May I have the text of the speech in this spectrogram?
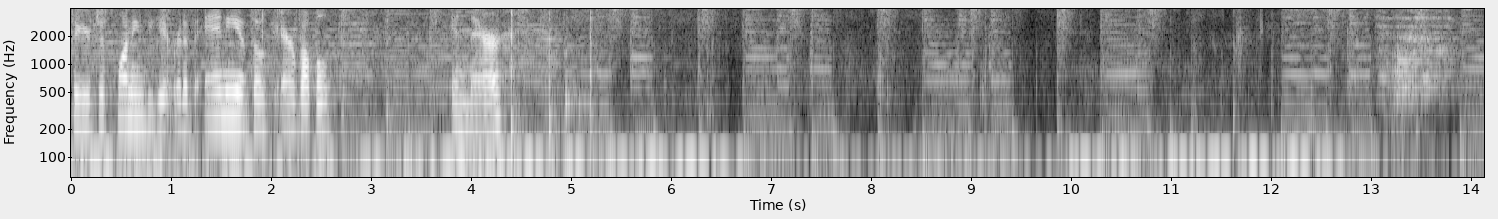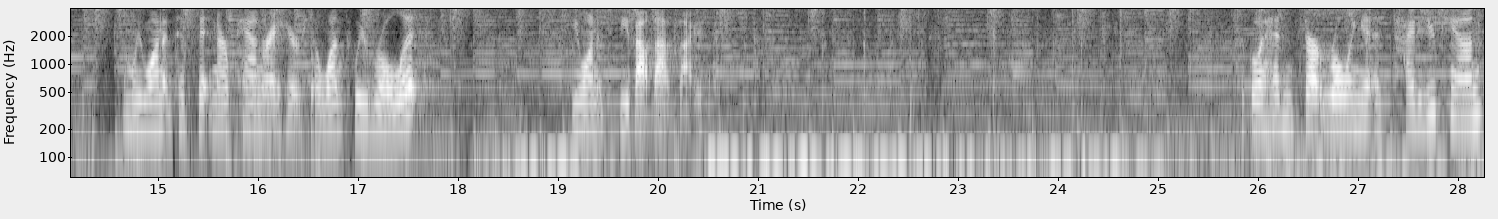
So you're just wanting to get rid of any of those air bubbles in there. And we want it to fit in our pan right here. So once we roll it, you want it to be about that size. So go ahead and start rolling it as tight as you can.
